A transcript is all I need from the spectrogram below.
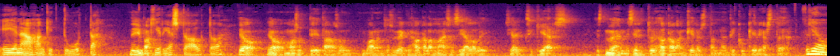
ei enää hankittu uutta Niinpä. kirjastoautoa. Joo, joo, me asuttiin taas vanhan tosi vieläkin Hakalamäessä, siellä oli, siellä se kiersi. Ja sitten myöhemmin sinne tuli Hakalan kirjasto, tämmöinen pikkukirjasto ja joo.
